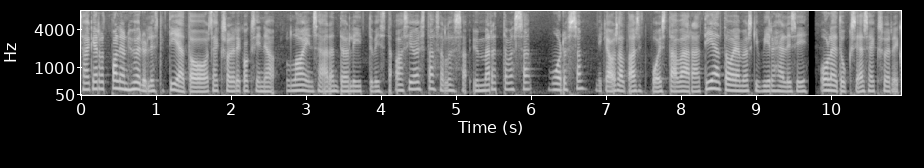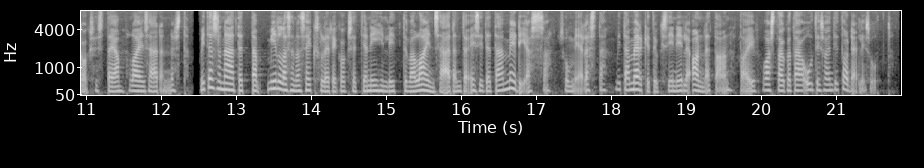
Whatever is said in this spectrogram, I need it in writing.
Sä kerrot paljon hyödyllistä tietoa seksuaalirikoksiin ja lainsäädäntöön liittyvistä asioista sellaisessa ymmärrettävässä muodossa, mikä osaltaan sit poistaa väärää tietoa ja myöskin virheellisiä oletuksia seksuaalirikoksista ja lainsäädännöstä. Mitä sä näet, että millaisena seksuaalirikokset ja niihin liittyvä lainsäädäntö esitetään mediassa sun mielestä? Mitä merkityksiä niille annetaan tai vastaako tämä uutisointi todellisuutta?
